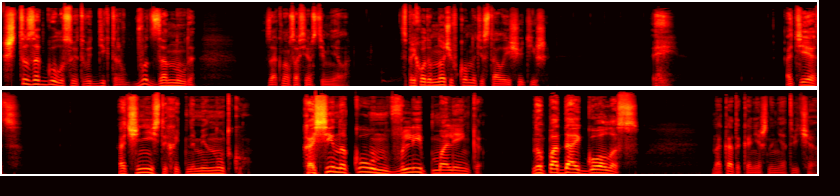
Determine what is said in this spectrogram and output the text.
Что за голос у этого диктора? Вот зануда! За окном совсем стемнело. С приходом ночи в комнате стало еще тише. «Эй, отец, очнись ты хоть на минутку. Хасина Кун влип маленько. Ну, подай голос!» Наката, конечно, не отвечал.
